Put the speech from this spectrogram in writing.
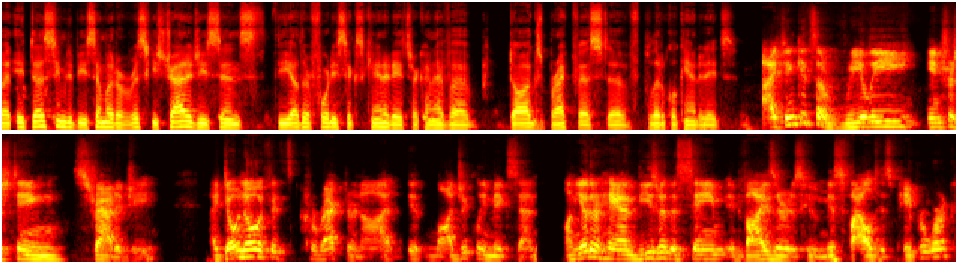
But it does seem to be somewhat of a risky strategy since the other 46 candidates are kind of a dog's breakfast of political candidates. I think it's a really interesting strategy I don't know if it's correct or not. It logically makes sense. On the other hand, these are the same advisors who misfiled his paperwork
